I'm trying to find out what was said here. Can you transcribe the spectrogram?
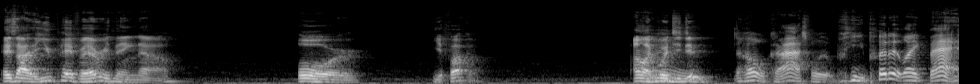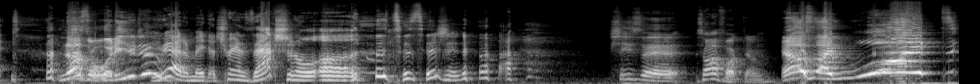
It's either you pay for everything now or you fuck him. I'm like, what'd you do? Oh gosh, well, you put it like that, No, so what do you do? you had to make a transactional uh decision. She said, so I fucked him. And I was like, what?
